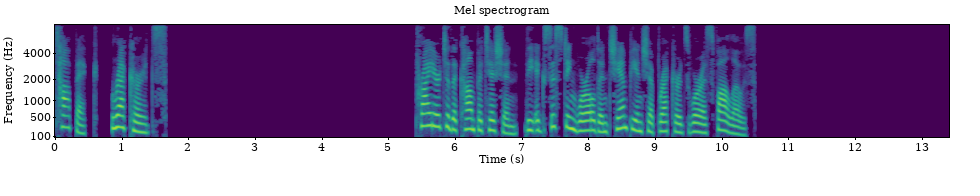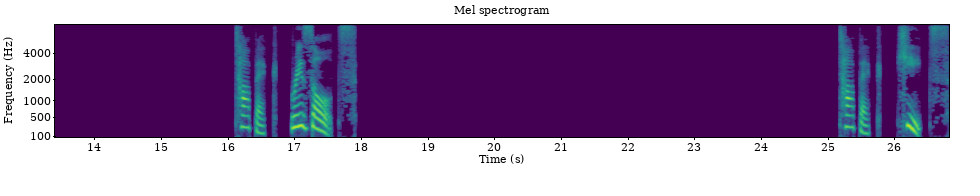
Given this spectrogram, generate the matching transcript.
Topic: Records. Prior to the competition, the existing world and championship records were as follows. Topic. Results. Topic. Heats.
